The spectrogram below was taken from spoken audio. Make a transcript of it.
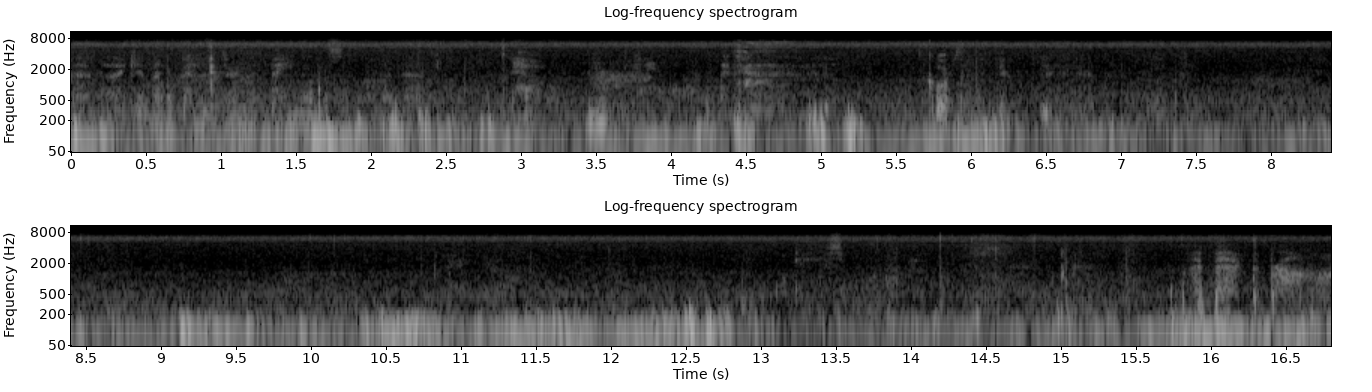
Did I get enough paint? Is there enough paint on this? On my back? of course I do. I packed the brown one.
